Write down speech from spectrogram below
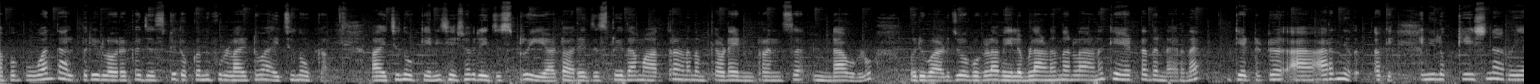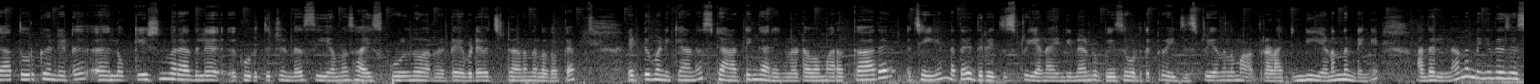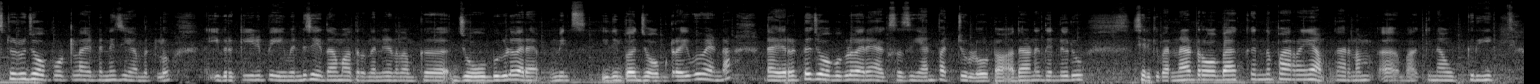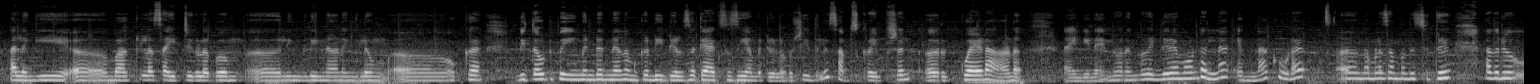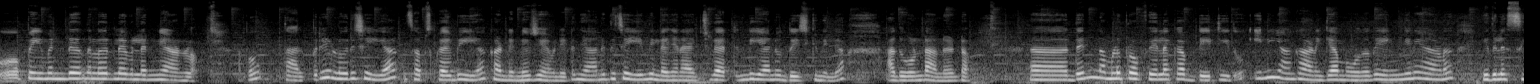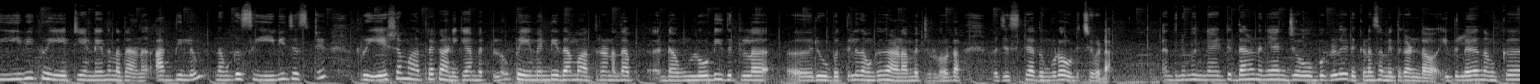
അപ്പോൾ പോകാൻ താല്പര്യമുള്ളവരൊക്കെ ജസ്റ്റ് ഇതൊക്കെ ഒന്ന് ഫുള്ളായിട്ട് വായിച്ചു നോക്കാം വായിച്ചു നോക്കിയതിന് ശേഷം രജിസ്റ്റർ ചെയ്യുക കേട്ടോ. രജിസ്റ്റർ ചെയ്താൽ മാത്രമാണ് നമുക്ക് അവിടെ എൻട്രൻസ് ഉണ്ടാവുള്ളൂ. ഒരുപാട് ജോബുകൾ അവൈലബിൾ ആണെന്നുള്ളതാണ് കേട്ടതുണ്ടായിരുന്നത് കേട്ടിട്ട് അറിഞ്ഞത്. ഓക്കെ ഇനി ലൊക്കേഷൻ അറിയാത്തവർക്ക് വേണ്ടിയിട്ട് ലൊക്കേഷൻ വരെ അതിൽ കൊടുത്തിട്ടുണ്ട്. സി എം എസ് ഹൈസ്കൂൾ എന്ന് പറഞ്ഞിട്ട് എവിടെ വെച്ചിട്ടാണെന്നുള്ളതൊക്കെ. എട്ട് മണിക്കാണ് സ്റ്റാർട്ടിങ് കാര്യങ്ങൾ കേട്ടോ. അപ്പോൾ മറക്കാതെ ചെയ്യേണ്ടത് ഇത് രജിസ്റ്റർ ചെയ്യണം. നയന്റി നയൻ റുപ്പീസ് കൊടുത്തിട്ട് രജിസ്റ്റർ ചെയ്യുക എന്നുള്ളത് മാത്രമാണ്. അറ്റൻഡ് ചെയ്യണം എന്നുണ്ടെങ്കിൽ അതല്ല എന്നുണ്ടെങ്കിൽ ഇത് ജസ്റ്റ് ഒരു ജോബ് പോർട്ടലായിട്ട് തന്നെ ചെയ്യാൻ പറ്റുള്ളൂ. ഇവർക്ക് ഈ പേയ്മെന്റ് ചെയ്താൽ മാത്രം തന്നെയാണ് നമുക്ക് ജോബുകൾ വരെ മീൻസ് ഇതിപ്പോൾ ജോബ് ഡ്രൈവ് വേണ്ട ഡയറക്റ്റ് ജോബുകൾ വരെ ആക്സസ് ചെയ്യാൻ പറ്റുള്ളൂ കേട്ടോ. അതാണ് ഇതിന്റെ ഒരു ശരിക്കും പറഞ്ഞാൽ ഡ്രോബാക്ക് എന്ന് പറയാം. കാരണം ബാക്കി നൗക്കരി അല്ലെങ്കിൽ ബാക്കിയുള്ള സൈറ്റുകൾ ഇപ്പം ലിങ്ക്ഡിൻ ആണെങ്കിലും ഒക്കെ വിത്തൗട്ട് പേയ്മെന്റ് തന്നെ നമുക്ക് ഡീറ്റെയിൽസ് ഒക്കെ ആക്സസ് ചെയ്യാൻ പറ്റുള്ളൂ. പക്ഷേ ഇതിൽ സബ്സ്ക്രിപ്ഷൻ റിക്വയർഡ് ആണ്. നയന്റി നയൻ എന്ന് പറയുന്നത് വലിയൊരു എമൗണ്ട് അല്ല. എന്നാൽ കൂടെ നമ്മളെ സംബന്ധിച്ചിട്ട് അതൊരു പേയ്മെന്റ് എന്നുള്ളൊരു ലെവൽ തന്നെയാണല്ലോ. അപ്പോൾ താല്പര്യമുള്ളവർ ചെയ്യുക സബ്സ്ക്രൈബ് ചെയ്യുക കണ്ടിന്യൂ ചെയ്യാൻ വേണ്ടിയിട്ട് ഞാനിത് ചെയ്യുന്നില്ല. ഞാൻ ആക്ച്വലി അറ്റൻഡ് ചെയ്യാൻ ഉദ്ദേശിക്കുന്നില്ല. അതുകൊണ്ടാണ് കേട്ടോ. ദെൻ നമ്മൾ പ്രൊഫൈലൊക്കെ അപ്ഡേറ്റ് ചെയ്തു. ഇനി ഞാൻ കാണിക്കാൻ പോകുന്നത് എങ്ങനെയാണ് ഇതിൽ സി വി ക്രിയേറ്റ് ചെയ്യേണ്ടതെന്നുള്ളതാണ് അതിലും നമുക്ക് സി വി ജസ്റ്റ് ക്രിയേഷൻ മാത്രമേ കാണിക്കാൻ പറ്റുള്ളൂ. പേയ്മെന്റ് ചെയ്താൽ മാത്രമാണ് അത് ഡൗൺലോഡ് ചെയ്തിട്ടുള്ള രൂപത്തിൽ നമുക്ക് കാണാൻ പറ്റുള്ളൂ കേട്ടോ. അപ്പോൾ ജസ്റ്റ് അതും കൂടെ ഓടിച്ചു വിടാം. അതിന് മുന്നായിട്ട് ഇതാണ് ഞാൻ ജോബുകൾ എടുക്കുന്ന സമയത്ത് കണ്ടോ? ഇതിൽ നമുക്ക്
